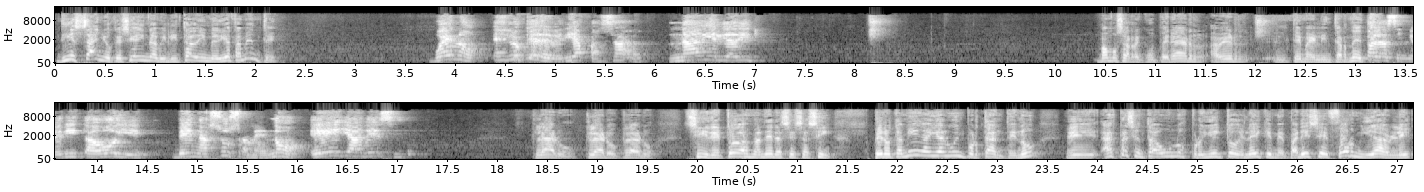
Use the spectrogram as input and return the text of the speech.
10 años que sea inhabilitada inmediatamente. Bueno, es lo que debería pasar. Nadie le ha dicho. Vamos a recuperar, a ver, el tema del Internet. A la señorita, oye, ven, asúsame. No, ella decidió. Claro, claro, claro. Sí, de todas maneras es así. Pero también hay algo importante, ¿no? Eh, has presentado unos proyectos de ley que me parece formidable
